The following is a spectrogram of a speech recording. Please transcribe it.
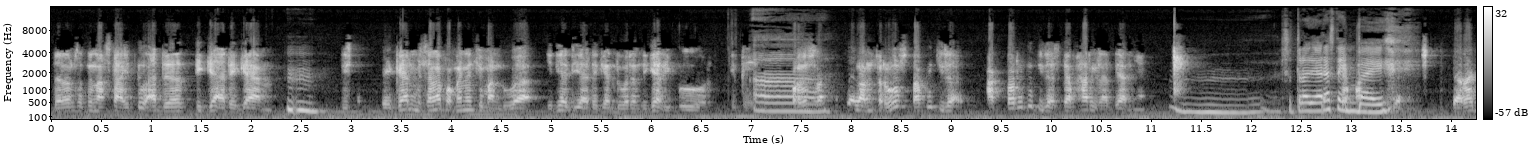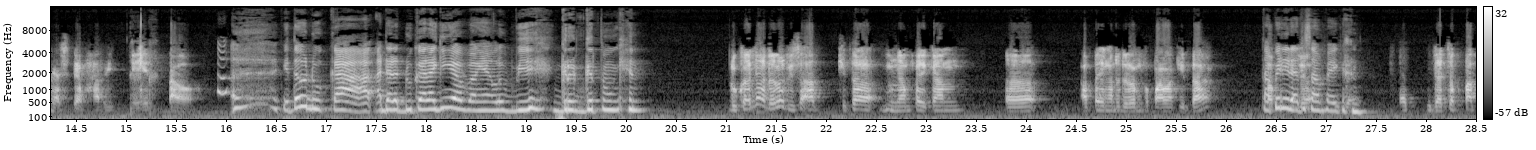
dalam satu naskah itu ada tiga adegan. Mm -hmm. di adegan misalnya pemainnya cuma dua. Jadi di adegan dua dan tiga libur gitu. Uh. kalau jalan terus tapi tidak aktor itu tidak setiap hari latihannya. Hmm. Sutradara standby. Sutradaranya setiap hari. Gitu. Itu duka. Ada duka lagi nggak bang yang lebih greget mungkin? Dukanya adalah di saat kita menyampaikan uh, apa yang ada dalam kepala kita tapi, tapi tidak disampaikan tidak cepat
